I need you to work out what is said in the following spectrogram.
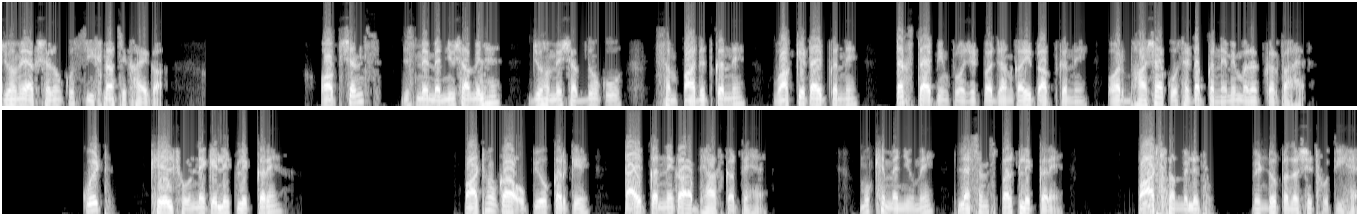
जो हमें अक्षरों को सीखना सिखाएगा। ऑप्शंस जिसमें मेन्यू शामिल है, जो हमें शब्दों को संपादित करने, वाक्य टाइप करने टक्स टाइपिंग प्रोजेक्ट पर जानकारी प्राप्त करने और भाषा को सेटअप करने में मदद करता है। क्विट खेल छोड़ने के लिए क्लिक करें। पाठों का उपयोग करके टाइप करने का अभ्यास करते हैं। मुख्य मेन्यू में लेसन्स पर क्लिक करें। पाठ सम्मिलित विंडो प्रदर्शित होती है।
